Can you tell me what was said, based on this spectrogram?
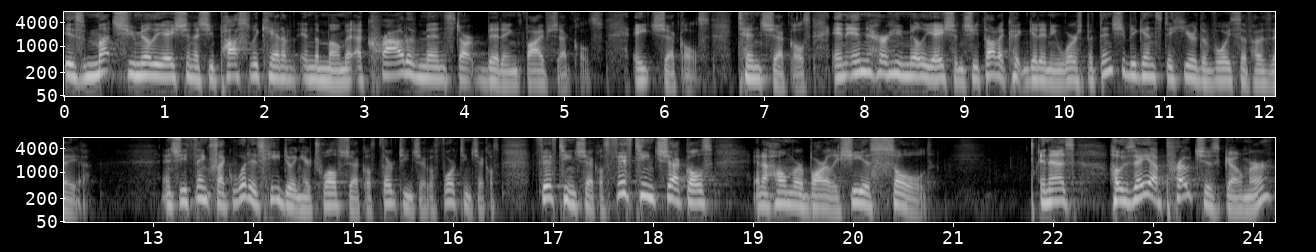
as much humiliation as she possibly can in the moment, a crowd of men start bidding five shekels, eight shekels, 10 shekels. And in her humiliation, she thought it couldn't get any worse, but then she begins to hear the voice of Hosea. And she thinks, like, what is he doing here? 12 shekels, 13 shekels, 14 shekels, 15 shekels, 15 shekels, and a homer of barley. She is sold. And as Hosea approaches Gomer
